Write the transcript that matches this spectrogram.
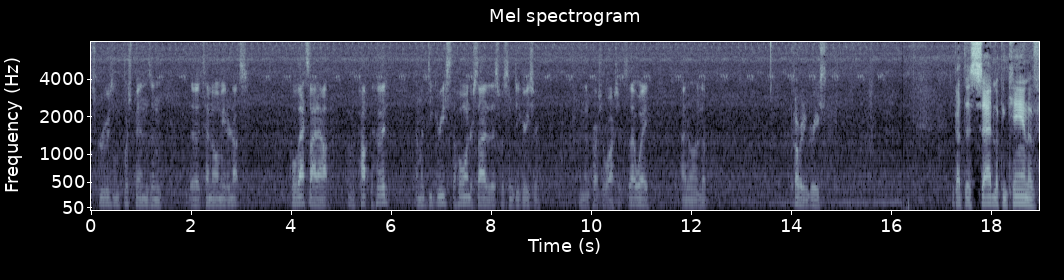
screws and push pins and the 10 millimeter nuts. Pull that side out. I'm going to pop the hood. I'm going to degrease the whole underside of this with some degreaser and then pressure wash it. So that way I don't end up covered in grease. Got this sad looking can of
